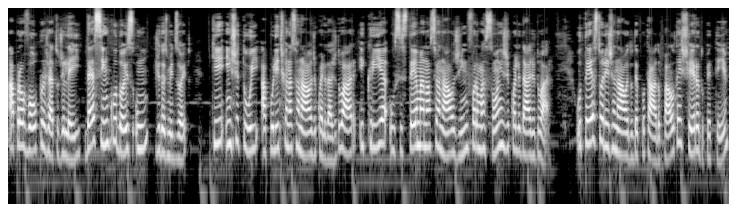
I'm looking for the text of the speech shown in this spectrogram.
aprovou o projeto de lei 10521 de 2018, que institui a Política Nacional de Qualidade do Ar e cria o Sistema Nacional de Informações de Qualidade do Ar. O texto original é do deputado Paulo Teixeira, do PT,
